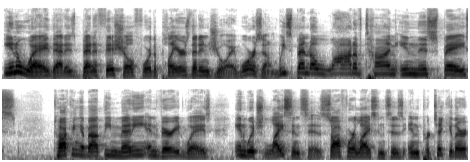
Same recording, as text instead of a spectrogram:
in a way that is beneficial for the players that enjoy Warzone. We spend a lot of time in this space talking about the many and varied ways in which licenses, software licenses in particular,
